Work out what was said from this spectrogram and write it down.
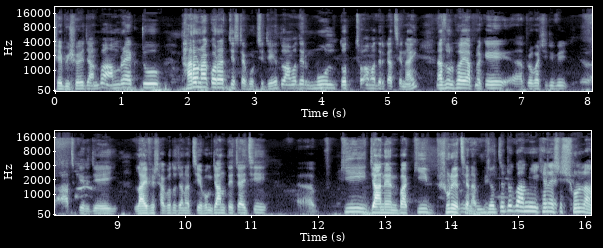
সে বিষয়ে জানব। আমরা একটু ধারণা করার চেষ্টা করছি, যেহেতু আমাদের মূল তথ্য আমাদের কাছে নাই। নাজমুল ভাই, আপনাকে প্রবাসী টিভি আজকের যে এই লাইভে স্বাগত জানাচ্ছি এবং জানতে চাইছি কি জানেন বা কি শুনেছেন আপনি? যতটুকু আমি এখানে এসে শুনলাম,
